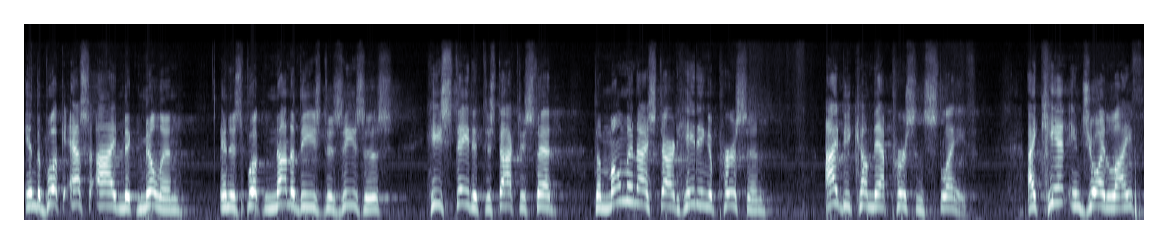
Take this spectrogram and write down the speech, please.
In the book S.I. McMillen, in his book, None of These Diseases, he stated, this doctor said, the moment I start hating a person, I become that person's slave. I can't enjoy life.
